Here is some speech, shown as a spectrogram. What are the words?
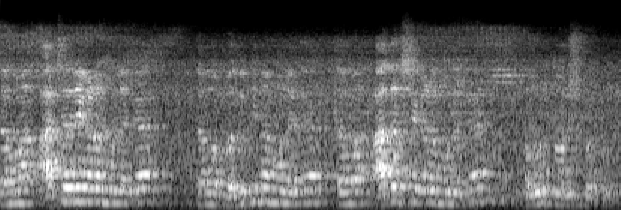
ತಮ್ಮ ಆಚರಣೆಗಳ ಮೂಲಕ, ತಮ್ಮ ಬದುಕಿನ ಮೂಲಕ, ತಮ್ಮ ಆದರ್ಶಗಳ ಮೂಲಕ ಅವರು ತೋರಿಸಿಕೊಟ್ರು.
